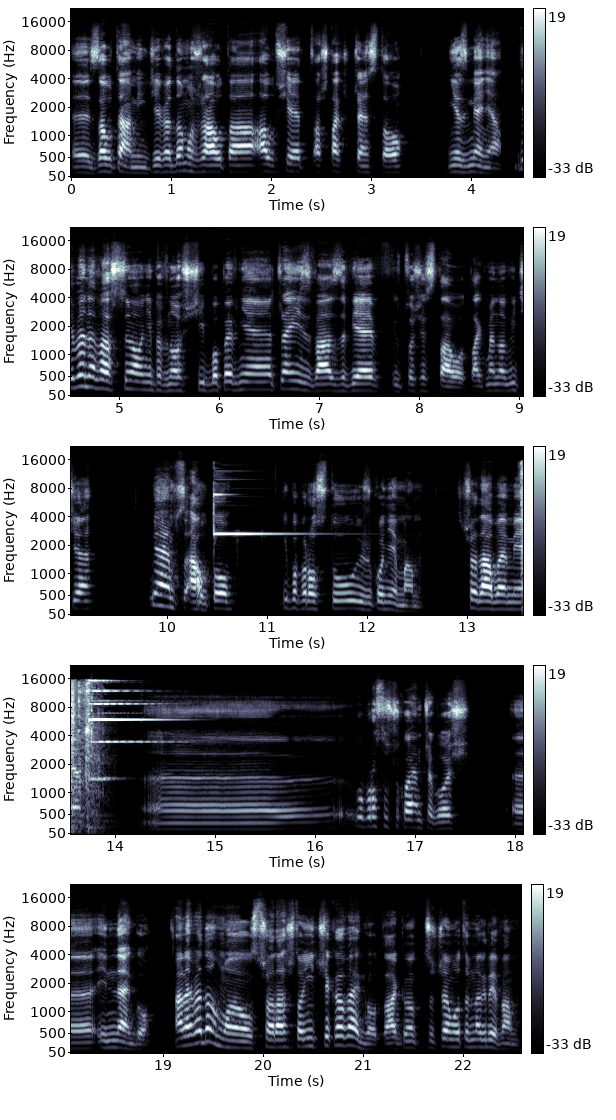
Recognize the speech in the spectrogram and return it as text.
e, z autami, gdzie wiadomo, że auta, aut się aż tak często nie zmienia. Nie będę Was trzymał niepewności, bo pewnie część z Was wie, co się stało. Tak, mianowicie miałem auto i po prostu już go nie mam. Sprzedałem je. Eee, po prostu szukałem czegoś e, innego. Ale wiadomo, sprzedaż to nic ciekawego, tak? No, czemu o tym nagrywam?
